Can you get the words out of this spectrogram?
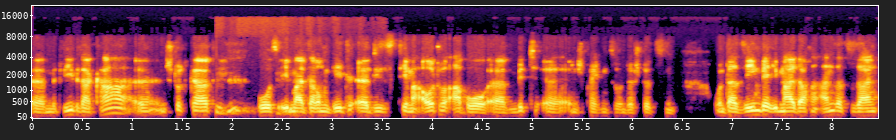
äh, mit Vive la Car äh, in Stuttgart, mhm. wo es eben halt darum geht, äh, dieses Thema Auto-Abo äh, mit äh, entsprechend zu unterstützen. Und da sehen wir eben halt auch einen Ansatz zu sagen,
